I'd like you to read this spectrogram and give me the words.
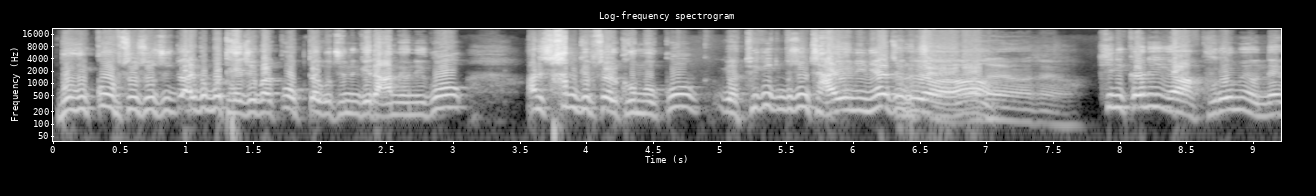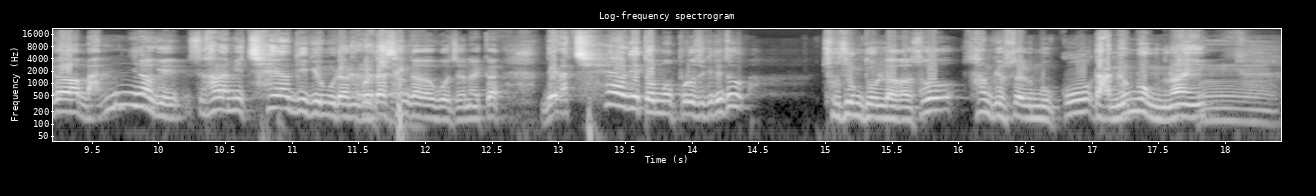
먹을 거 없어서 주 아이고 뭐 대접할 거 없다고 주는 게 라면이고 아니 삼겹살 구워 먹고 야 되게 무슨 자연인이야 저거야 그렇죠. 맞아요, 맞아요. 그러니까는 야 그러면 내가 만약에 사람이 최악의 경우라는 걸다 그렇죠. 생각하고 오잖아 그러니까 내가 최악에 더못 벌어서 그래도 저 정도 올라가서 삼겹살 먹고 라면 먹는 아이 음.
